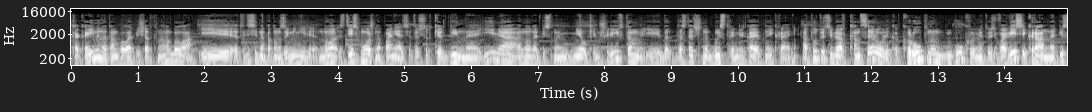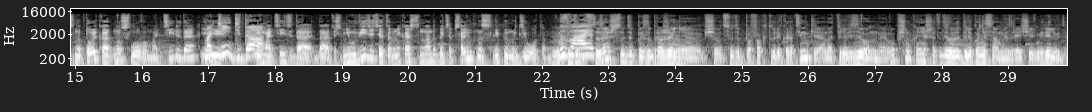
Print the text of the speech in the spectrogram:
какая именно там была опечатка, но она была. И это действительно потом заменили. Но здесь можно понять, это все-таки длинное имя, оно написано мелким шрифтом и до- достаточно быстро мелькает на экране. А тут у тебя в конце ролика крупными буквами, то есть во весь экран написано только одно слово «Матильда», и Матить, да. И матить, да, да. То есть не увидеть это, мне кажется, надо быть абсолютно слепым идиотом. Ну, Бывает. Судя, ты знаешь, судя по изображению, вообще, вот судя по фактуре картинки, она телевизионная, в общем, конечно, это делали далеко не самые зрячие в мире люди.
